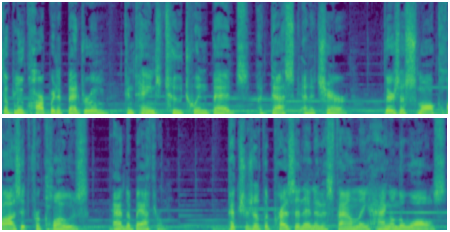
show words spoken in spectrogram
The blue carpeted bedroom contains two twin beds, a desk, and a chair. There's a small closet for clothes and a bathroom. Pictures of the president and his family hang on the walls.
